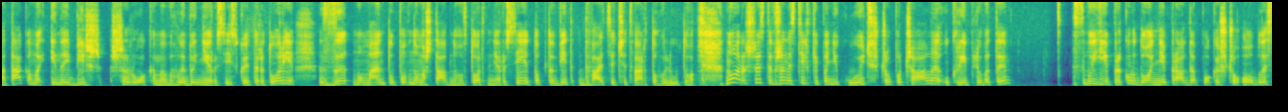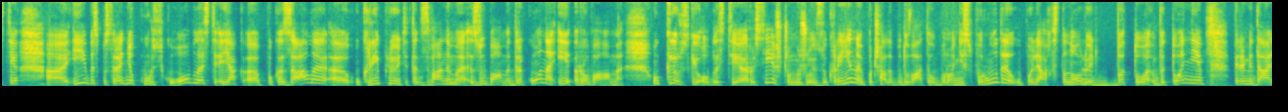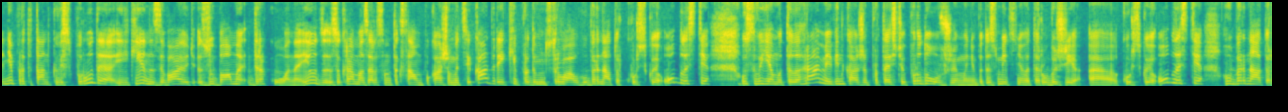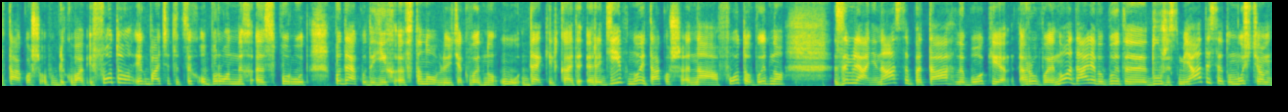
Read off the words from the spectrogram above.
атаками і найбільш широкими в глибині російської території з моменту повномасштабного вторгнення Росії, тобто від 24 лютого. Ну а рашисти вже настільки панікують, що почали укріплювати. Свої прикордонні, правда, поки що області, і безпосередньо Курську область, як е, показали, е, укріплюють так званими зубами дракона і ровами у Курській області Росії, що межує з Україною, почали будувати оборонні споруди. У полях встановлюють бетонні пірамідальні протитанкові споруди, які називають зубами дракона. І, от, зокрема, зараз вам так само покажемо ці кадри, які продемонстрував губернатор Курської області у своєму телеграмі. Він каже про те, що продовжуємо нібито зміцнювати рубежі е, Курської області. Губернатор також опублікував і фото, як бачите, цих оборонних е, споруд. Подекуди їх е, встановлюють, як видно, у декілька рядів. Ну і також на фото видно земляні насипи та глибокі рови. Ну а далі ви будете дуже сміятися, тому що.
